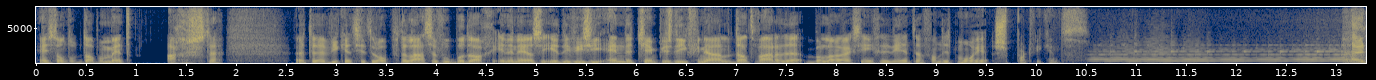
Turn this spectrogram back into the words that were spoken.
En stond op dat moment achtste. Het eh, weekend zit erop. De laatste voetbaldag in de Nederlandse Eredivisie en de Champions League finale. Dat waren de belangrijkste ingrediënten van dit mooie sportweekend. En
